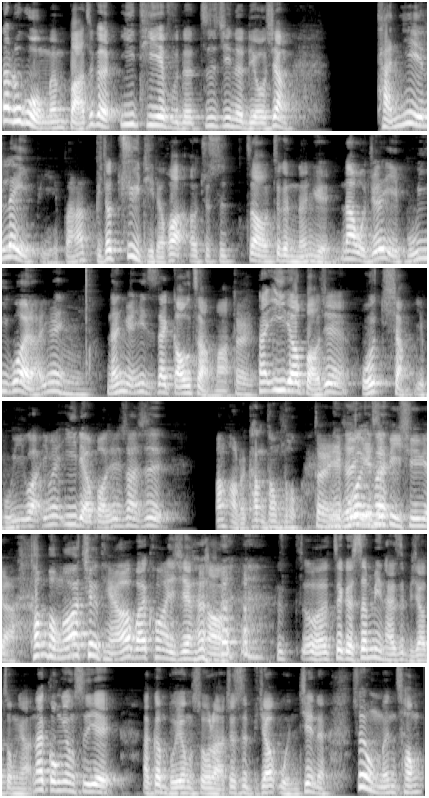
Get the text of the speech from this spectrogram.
那如果我们把这个 ETF 的资金的流向，产业类别把它比较具体的话，哦，就是照这个能源，那我觉得也不意外啦，因为能源一直在高涨嘛。对。那医疗保健，我想也不意外，因为医疗保健算是蛮好的抗通膨。对，你不会也是必须啊。通膨的话，就挺要不要看一些啊？我 这个生命还是比较重要。那公用事业啊，更不用说了，就是比较稳健的。所以，我们从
